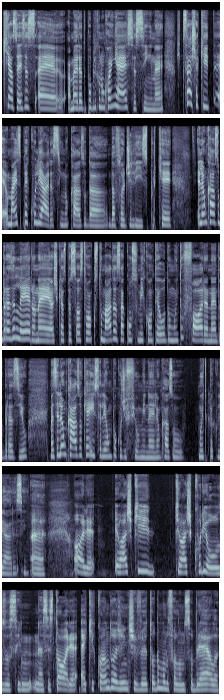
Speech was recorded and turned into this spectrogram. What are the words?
que às vezes é, a maioria do público não conhece, assim, né? O que, que você acha que é mais peculiar, assim, no caso da, da Flor de Lis? Porque ele é um caso brasileiro, né? Acho que as pessoas estão acostumadas a consumir conteúdo muito fora, né, do Brasil. Mas ele é um caso que é isso, ele é um pouco de filme, né? Ele é um caso muito peculiar, assim. É. Olha, eu acho que que eu acho curioso assim nessa história é que quando a gente vê todo mundo falando sobre ela,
